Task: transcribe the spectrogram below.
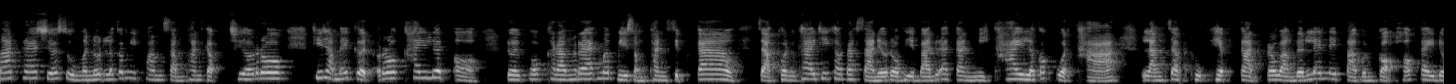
มารถแพร่เชื้อสู่มนุษย์ แล้วก็มีความสัมพันธ์กับเชื้อโรค ที่ทำให้เกิดโรคไข้เลือดออก โดยพบครั้งแรกเมื่อปี 2019 จากคนไข้ที่เข้ารักษาในโรงพยาบาลด้วยอาการมีไข้แล้วก็ปวดขา หลังจากถูกเห็บกัดระหว่างเดินเล่นในป่าบนเกาะฮอกไกโด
